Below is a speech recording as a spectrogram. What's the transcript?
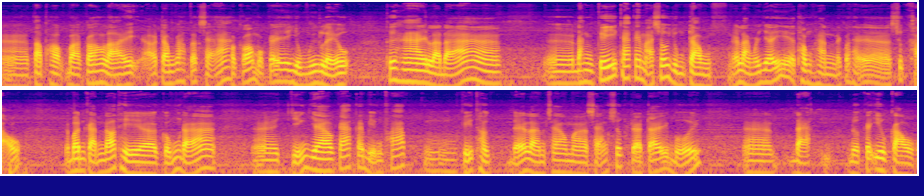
ờ, tập hợp bà con lại ở trong các hợp tác xã và có một cái dùng nguyên liệu thứ hai là đã ờ, đăng ký các cái mã số dùng trồng để làm cái giấy thông hành để có thể ờ, xuất khẩu bên cạnh đó thì ờ, cũng đã chuyển giao các cái biện pháp ừ, kỹ thuật để làm sao mà sản xuất ra trái bưởi đạt được cái yêu cầu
